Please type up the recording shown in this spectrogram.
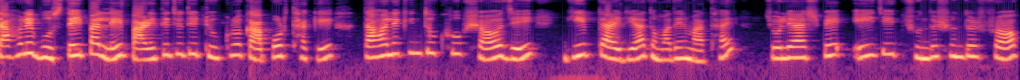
তাহলে বুঝতেই পারলে বাড়িতে যদি টুকরো কাপড় থাকে, তাহলে কিন্তু খুব সহজেই গিফট আইডিয়া তোমাদের মাথায় চলে আসবে। এই যে সুন্দর সুন্দর ফ্রক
